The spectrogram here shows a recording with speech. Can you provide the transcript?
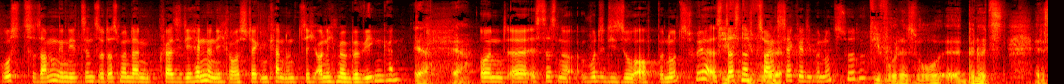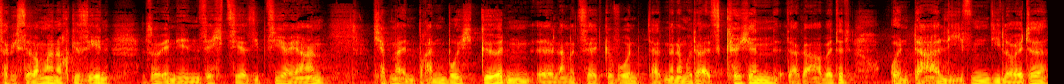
Brust zusammengenäht sind, sodass man dann quasi die Hände nicht rausstecken kann und sich auch nicht mehr bewegen kann. Ja, ja. Und äh, ist das eine, wurde die so auch benutzt früher? Ist Die- das eine die wurde- Zwangsjacke, die benutzt wurde? Die wurde so äh, benutzt. Das habe ich selber mal noch gesehen, so in den 60er, 70er Jahren. Ich habe mal in Brandenburg-Görden äh, lange Zeit gewohnt. Da hat meine Mutter als Köchin da gearbeitet. Und da liefen die Leute,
